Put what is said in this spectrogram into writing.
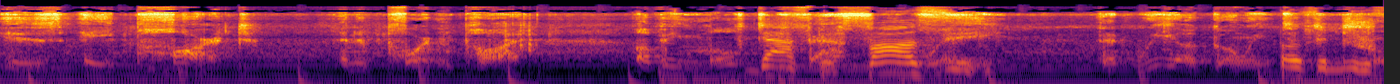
is a part, an important part of a multifaceted way that we are going supposed to, to be the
